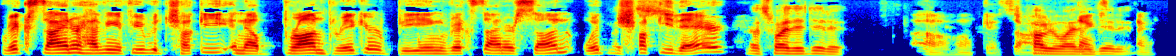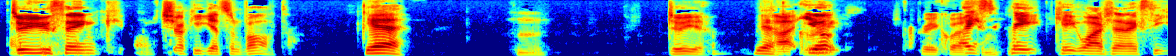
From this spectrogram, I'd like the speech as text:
Rick Steiner having a feud with Chucky, and now Bron Breakker being Rick Steiner's son with That's- Chucky there. That's why they did it. Oh, okay. Sorry. probably why they Thanks, did it. thanks, Do you think Chucky gets involved? Yeah, Do you? yeah. Uh, Io, Great, great thanks question. Kate. Kate watched NXT.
